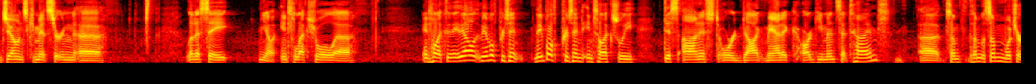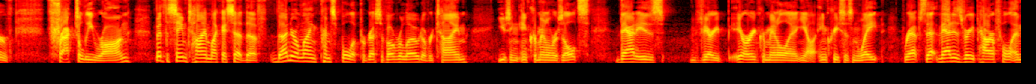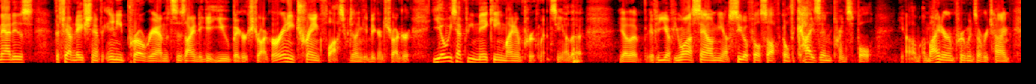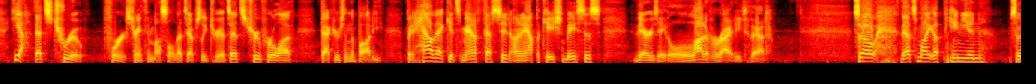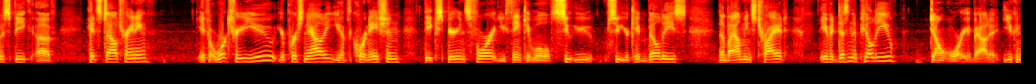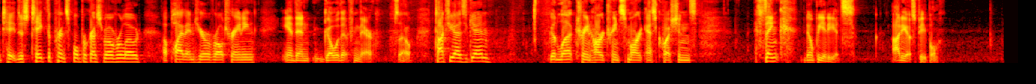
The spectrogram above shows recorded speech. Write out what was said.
Jones commit certain, uh, let us say, you know, intellectual, uh, intellect. They, all, they both present. They both present intellectually dishonest or dogmatic arguments at times. Uh, some some some which are fractally wrong, but at the same time, like I said, the the underlying principle of progressive overload over time using incremental results that is very or incremental uh, you know increases in weight reps. That that is very powerful and that is the foundation of any program that's designed to get you bigger stronger or any training philosophy designed to get bigger and stronger. You always have to be making minor improvements. You know the you know the, if you know, if you want to sound you know pseudo philosophical the kaizen principle you know minor improvements over time yeah that's true for strength and muscle. That's absolutely true. That's, that's true for a lot of factors in the body. But how that gets manifested on an application basis there is a lot of variety to that. So that's my opinion so to speak of HIIT style training. If it works for you, your personality, you have the coordination, the experience for it, you think it will suit you, suit your capabilities, then by all means try it. If it doesn't appeal to you, don't worry about it. You can ta- just take the principle progressive overload, apply that into your overall training, and then go with it from there. So, talk to you guys again. Good luck. Train hard, train smart, ask questions. Think, don't be idiots. Adios, people.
